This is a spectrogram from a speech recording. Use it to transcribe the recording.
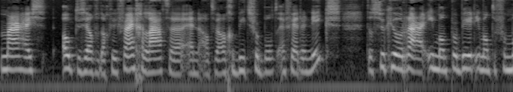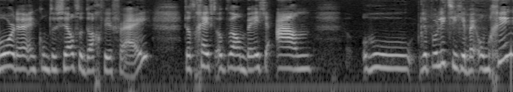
Maar hij is ook dezelfde dag weer vrijgelaten en had wel een gebiedsverbod en verder niks. Dat is natuurlijk heel raar. Iemand probeert iemand te vermoorden en komt dezelfde dag weer vrij. Dat geeft ook wel een beetje aan hoe de politie hiermee omging.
